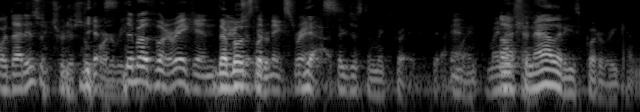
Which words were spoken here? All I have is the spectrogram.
Or that is a traditional Yes. Puerto Rican. They're both Puerto Rican. They're, They're, both just Puerto- a mixed race. Yeah, they're just a mixed race. Yeah, Yeah. my, my Okay. nationality is Puerto Rican.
